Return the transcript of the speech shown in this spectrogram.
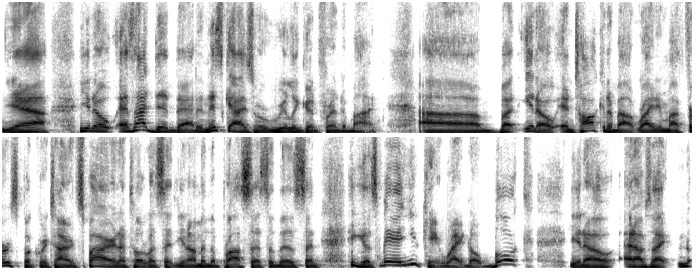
Yeah. You know, as I did that, and this guy's a really good friend of mine. Um, but, you know, in talking about writing my first book, Retire Inspired, I told him, I said, you know, I'm in the process of this. And he goes, man, you can't write no book, you know? And I was like, no,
